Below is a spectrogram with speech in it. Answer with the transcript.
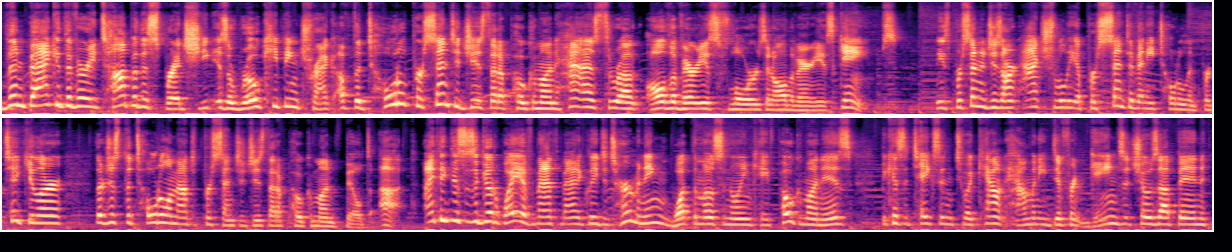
Then back at the very top of the spreadsheet is a row keeping track of the total percentages that a Pokemon has throughout all the various floors and all the various games. These percentages aren't actually a percent of any total in particular, they're just the total amount of percentages that a Pokemon built up. I think this is a good way of mathematically determining what the most annoying cave Pokemon is because it takes into account how many different games it shows up in,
